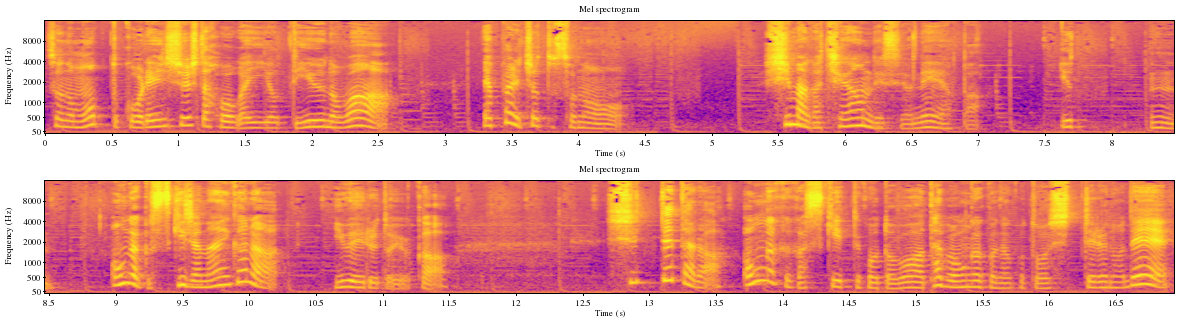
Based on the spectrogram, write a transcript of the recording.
そのもっとこう練習した方がいいよっていうのはやっぱりちょっとその島が違うんですよねやっぱ。うん、音楽好きじゃないから言えるというか。知ってたら音楽が好きってことは多分音楽のことを知ってるので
